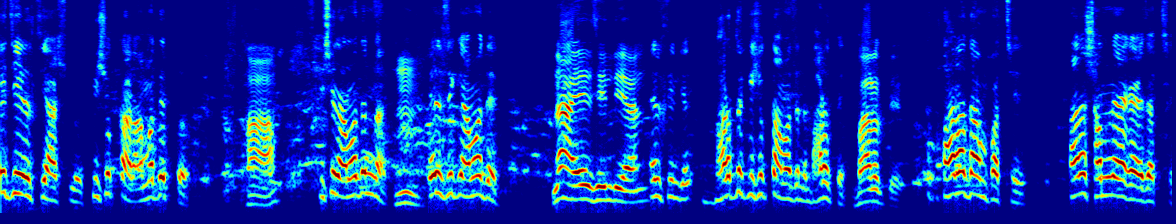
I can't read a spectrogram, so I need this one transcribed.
এই যে এলসি আসলো কৃষক কার? আমাদের তো। হ্যাঁ। কৃষক আমাদের না। এলসি কি আমাদের? না এই ইন্ডিয়ান এলসি ইন্ডিয়া ভারতের কৃষক তো আমাদের না ভারতে ভারতে। তারা দাম পাচ্ছে তারা সামনে আগায় যাচ্ছে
